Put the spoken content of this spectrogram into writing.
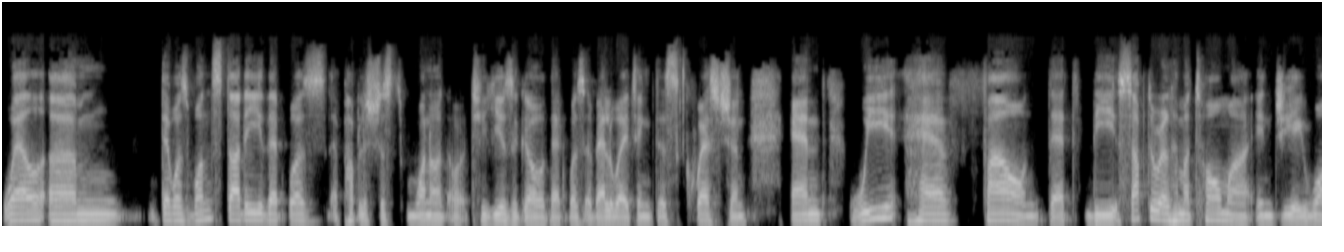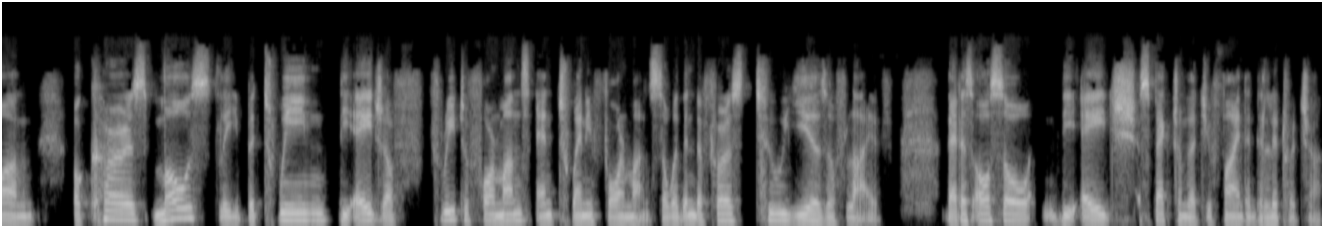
Well, um, there was one study that was published just one or two years ago that was evaluating this question. And we have found that the subdural hematoma in GA1 occurs mostly between the age of three to four months and 24 months. So within the first two years of life. That is also the age spectrum that you find in the literature.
